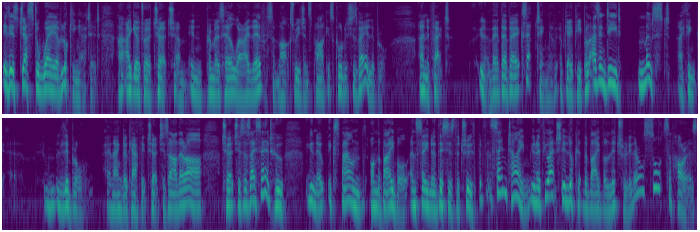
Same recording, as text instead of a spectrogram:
it is just a way of looking at it. Uh, I go to a church um, in Primrose Hill where I live, St Mark's Regent's Park, it's called, which is very liberal. And in fact, you know, they're, they're very accepting of, of gay people, as indeed most, I think, uh, liberal and Anglo Catholic churches are. There are churches, as I said, who, you know, expound on the Bible and say, no, this is the truth. But at the same time, you know, if you actually look at the Bible literally, there are all sorts of horrors.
